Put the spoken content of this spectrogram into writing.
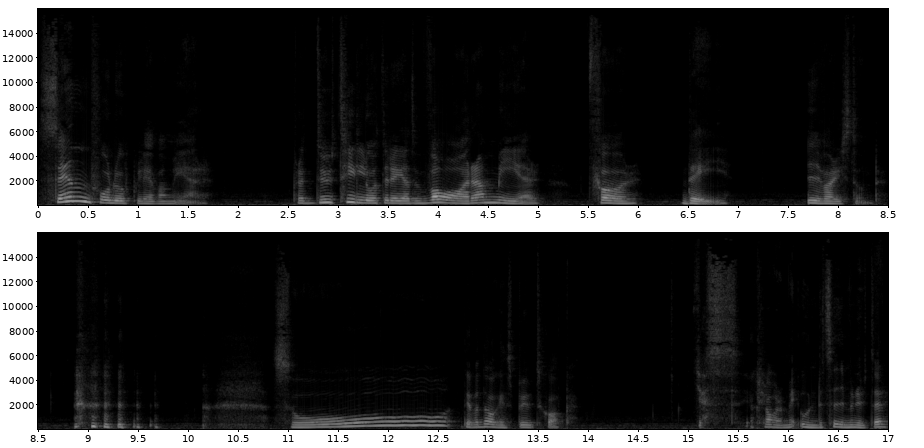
Sen får du uppleva mer. För att du tillåter dig att vara mer för dig i varje stund. Så det var dagens budskap. Yes, jag klarar mig under 10 minuter.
